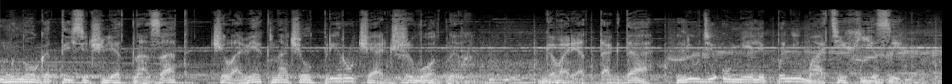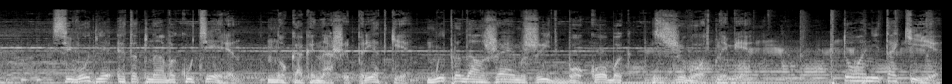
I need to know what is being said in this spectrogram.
Много тысяч лет назад человек начал приручать животных. Говорят, тогда люди умели понимать их язык. Сегодня этот навык утерян, но, как и наши предки, мы продолжаем жить бок о бок с животными. Кто они такие,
